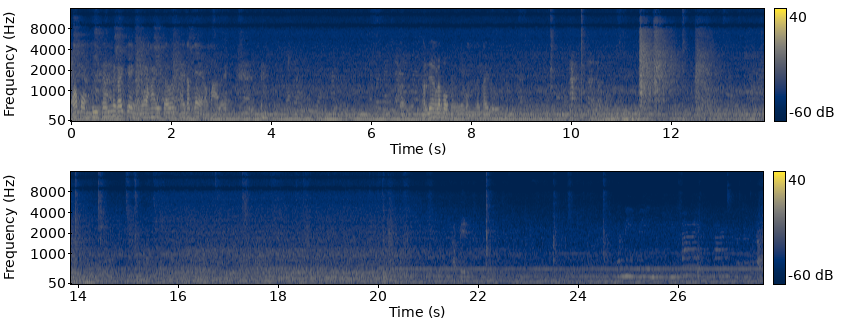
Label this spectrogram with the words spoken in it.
เพราะผมพรีเซนต์ไม่ค่อยเก่งเลยให้เจ้าให้ตาแก่ออกมาเลยเพราะเรื่องระบบอย่างนี้ผมไม่ค่อยรู้ อะเออเดี๋ยวอะปิด มันมีมีมีป้ายป้ายประกาศ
